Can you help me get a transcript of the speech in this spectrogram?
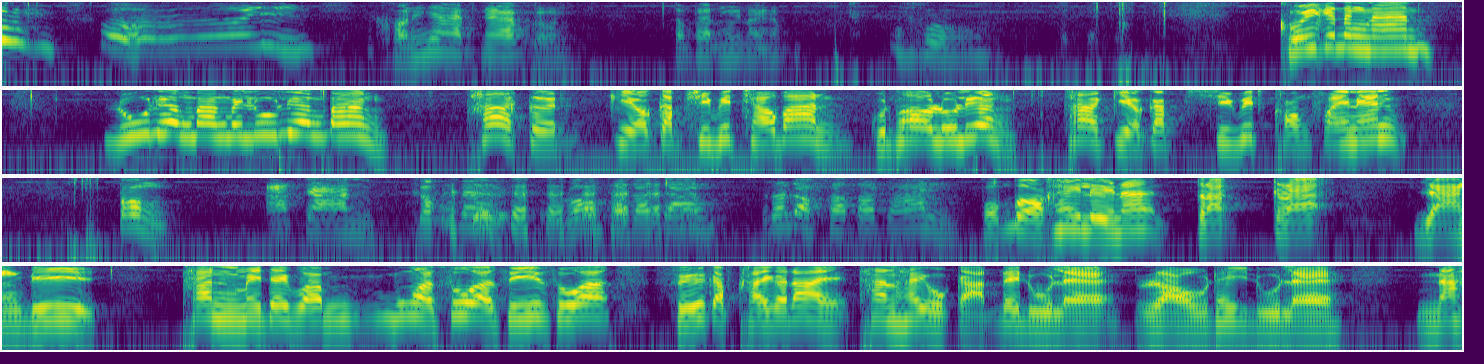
มโอ้ยขออนุญาตนะครับผมสัมผัสมือหน่อยครับโอ้โห คุยกันตั้งนาน รู้เรื่องบ้างไม่รู้เรื่องบ้าง ถ้าเกิดเกี่ยวกับชีวิตชาวบ้าน คุณพ่อรู้เรื่อง ถ้าเกี่ยวกับชีวิตของไฟแนนซ์ต้องอาจารย์ด็อกเตอร์รองศาสตราจารย์ ระดับศาสตราจารย์ ผมบอกให้เลยนะ ตรักกระอย่างดี ท่านไม่ได้ว่ามั่วซั่วซีซัวซื้อกับใครก็ได้ ท่านให้โอกาสได้ดูแล เราได้ดูแลนะ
